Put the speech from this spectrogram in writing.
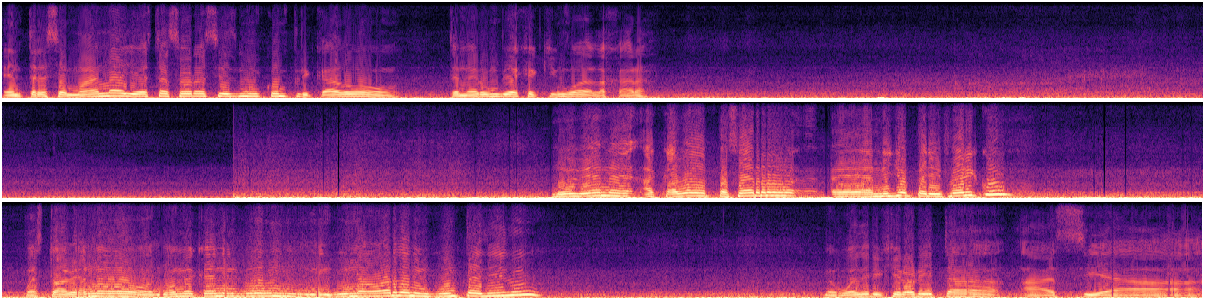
entre semana y a estas horas sí es muy complicado tener un viaje aquí en Guadalajara. Muy bien, eh, acabo de pasar eh, anillo periférico. Pues todavía no, no me cae ningún, ninguna orden, ningún pedido. Me voy a dirigir ahorita hacia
